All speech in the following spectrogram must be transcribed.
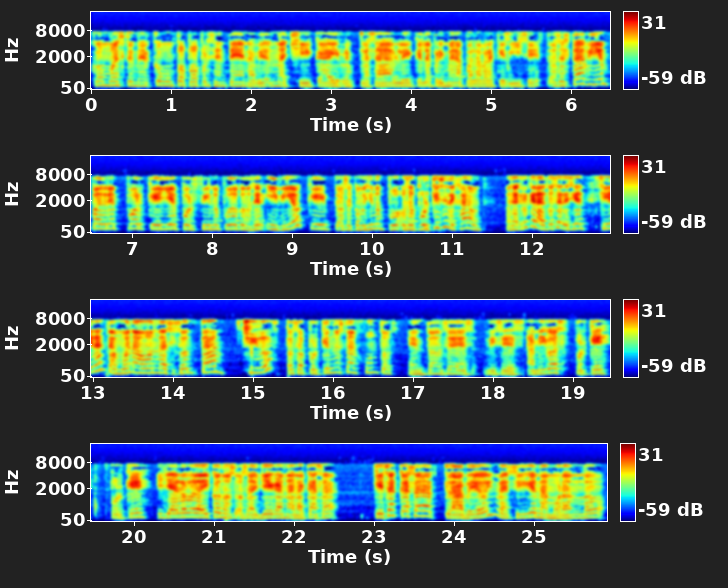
cómo es tener como un papá presente en la vida de una chica irreemplazable, que es la primera palabra que dice. O sea, está bien padre porque ella por fin lo pudo conocer y vio que, o sea, como diciendo, o sea, ¿por qué se dejaron? O sea, creo que las dos se decían, si eran tan buena onda, si son tan chidos, o sea, ¿por qué no están juntos? Entonces dices, amigos, ¿por qué? ¿Por qué? Y ya luego de ahí, cono- o sea, llegan a la casa, que esa casa la veo y me sigue enamorando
